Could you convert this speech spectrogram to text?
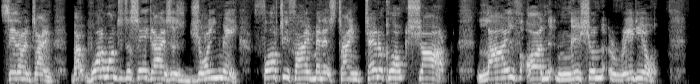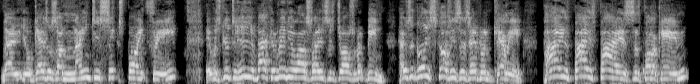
see them in time. But what I wanted to say, guys, is join me. 45 minutes time, 10 o'clock sharp, live on Nation Radio. Now, you'll get us on 96.3. It was good to hear you back on radio last night, says George McBean. How's it going, Scotty, says Edwin Kelly. Pies, pies, pies, says Paul O'Kane.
